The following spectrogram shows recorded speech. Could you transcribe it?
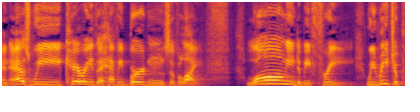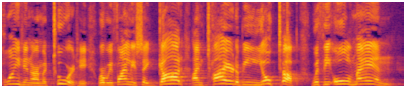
And as we carry the heavy burdens of life, longing to be free, we reach a point in our maturity where we finally say, God, I'm tired of being yoked up with the old man,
